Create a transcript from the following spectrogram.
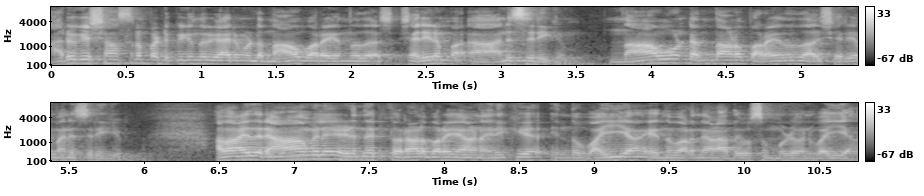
ആരോഗ്യശാസ്ത്രം പഠിപ്പിക്കുന്ന ഒരു കാര്യമുണ്ട്. നാവ് പറയുന്നത് ശരീരം അനുസരിക്കും. നാവ് കൊണ്ട് എന്താണ് പറയുന്നത് അത് ശരീരം അനുസരിക്കും. അതായത് രാവിലെ എഴുന്നേറ്റ് ഒരാൾ പറയുകയാണ് എനിക്ക് ഇന്ന് വയ്യ എന്ന് പറഞ്ഞാൽ ആ ദിവസം മുഴുവൻ വയ്യ.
